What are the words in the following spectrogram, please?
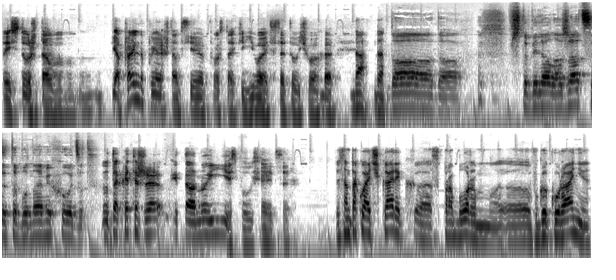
То есть тоже там, я правильно понимаю, что там все просто офигевают с этого чувака? Да, да. Да, да. В штабеля ложатся, табунами ходят. Ну так это же, это оно и есть, получается. То есть он такой очкарик э, с пробором э, в Гакуране,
